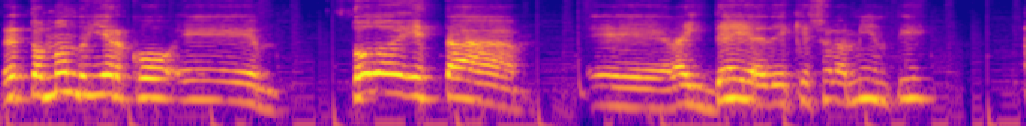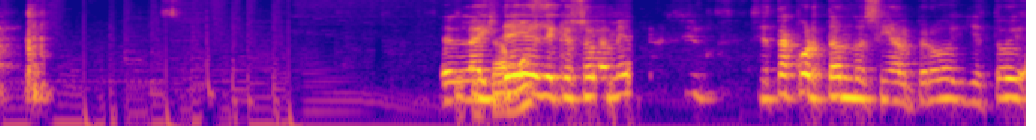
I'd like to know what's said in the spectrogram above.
retomando, Yerko, eh, toda esta, eh, la idea de que solamente, la Escuchamos. idea de que solamente, se está cortando el señal, pero estoy,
